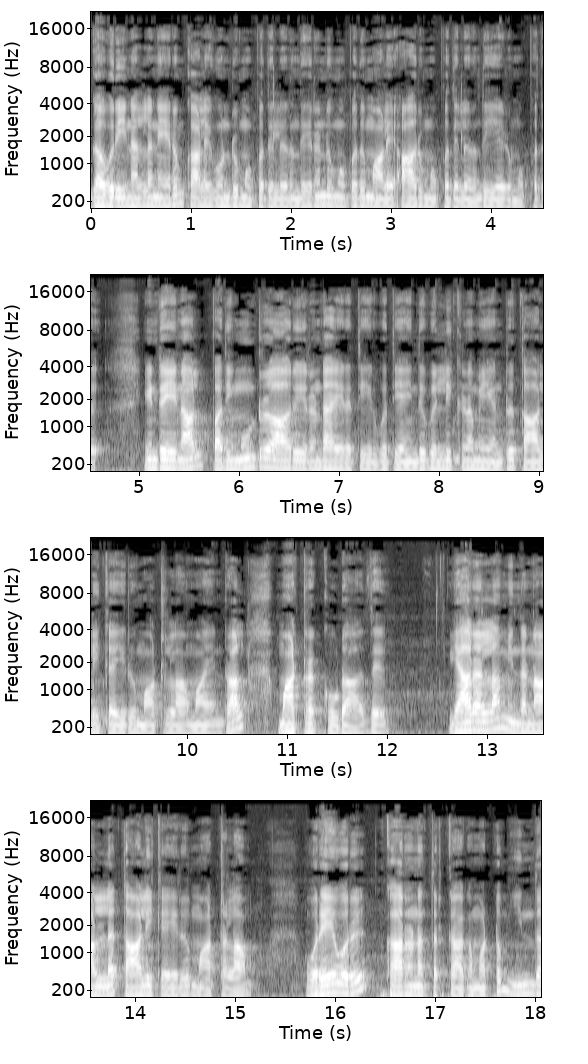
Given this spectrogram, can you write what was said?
கௌரி நல்ல நேரம் காலை ஒன்று முப்பதிலிருந்து இரண்டு முப்பது மாலை ஆறு முப்பதிலிருந்து ஏழு முப்பது. இன்றைய நாள் பதிமூன்று ஆறு இரண்டாயிரத்தி இருபத்தி ஐந்து வெள்ளிக்கிழமை என்று தாலி கயிறு மாற்றலாமா என்றால் மாற்றக்கூடாது. யாரெல்லாம் இந்த நாளில் தாலி கயிறு மாற்றலாம்? ஒரே ஒரு காரணத்திற்காக மட்டும் இந்த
